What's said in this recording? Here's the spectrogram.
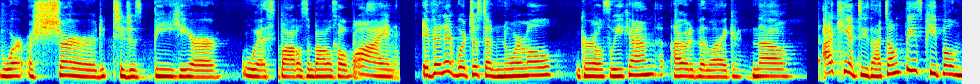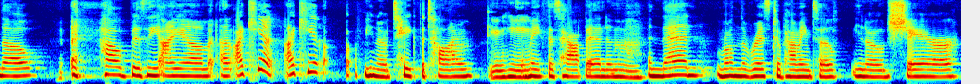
were assured to just be here with bottles and bottles of wine. If it were just a normal girls' weekend, I would have been like, no, I can't do that. Don't these people know how busy I am? And I can't, I can't, you know, take the time to mm-hmm. make this happen and, mm. and then run the risk of having to, you know, share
